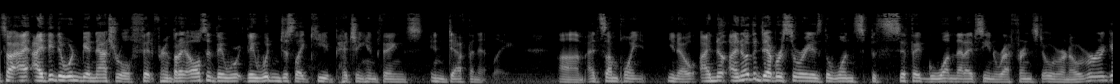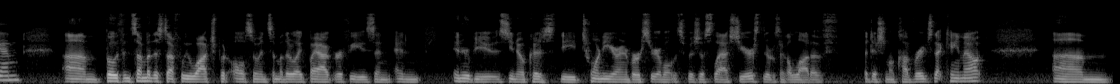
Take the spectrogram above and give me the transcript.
so I, I, think there wouldn't be a natural fit for him, but I also they were they wouldn't just like keep pitching him things indefinitely. Um, at some point, you know, I know I know the Deborah story is the one specific one that I've seen referenced over and over again, um, both in some of the stuff we watch, but also in some other like biographies and, and interviews. You know, because the 20 year anniversary of all this was just last year, so there was like a lot of additional coverage that came out. Um,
